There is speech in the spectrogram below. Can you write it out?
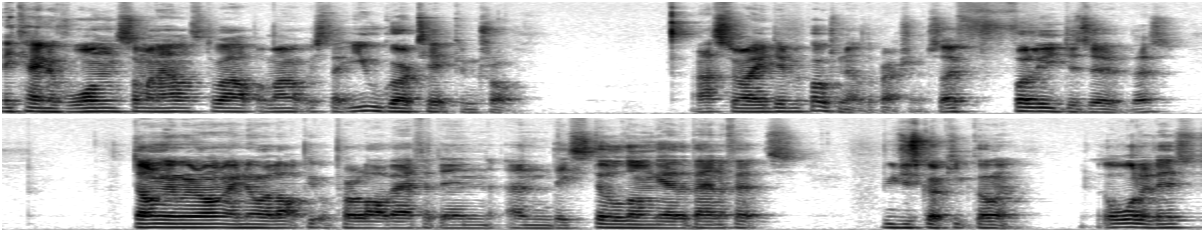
they kind of want someone else to help them out. It's that you gotta take control. That's what I did with postnatal depression. So I fully deserve this. Don't get me wrong, I know a lot of people put a lot of effort in and they still don't get the benefits. You just gotta keep going. That's all it is.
